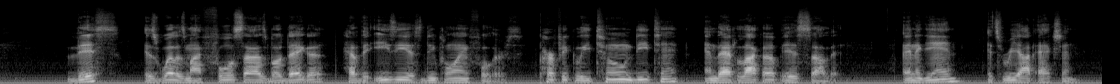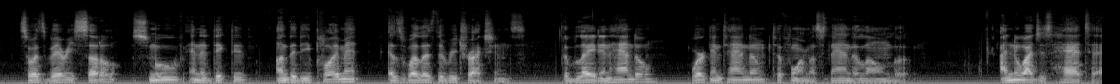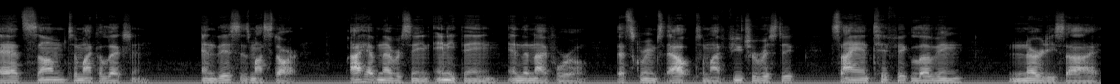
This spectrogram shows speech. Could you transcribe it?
This as well as my full-size bodega have the easiest deploying fullers. Perfectly tuned detent and that lockup is solid. And again, it's Reate action. So it's very subtle, smooth, and addictive on the deployment as well as the retractions. The blade and handle work in tandem to form a standalone look. I knew I just had to add some to my collection, and this is my start. I have never seen anything in the knife world that screams out to my futuristic scientific loving nerdy side.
